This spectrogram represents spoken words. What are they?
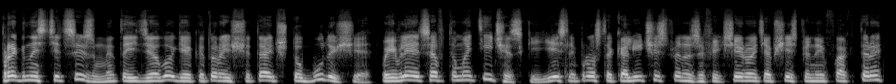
Прогностицизм — это идеология, которая считает, что будущее появляется автоматически, если просто количественно зафиксировать общественные факторы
